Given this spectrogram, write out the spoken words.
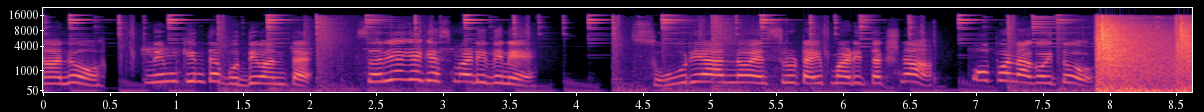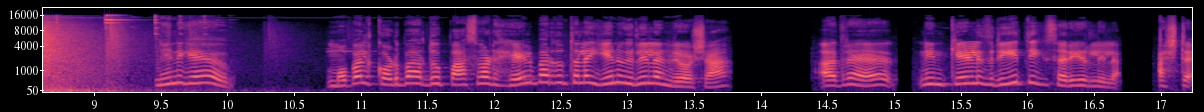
ನಾನು ನಿಮ್ಗಿಂತ ಬುದ್ಧಿವಂತೆ. ಸರಿಯಾಗಿ ಗೆಸ್ ಮಾಡಿದ್ದೀನಿ. ಸೂರ್ಯ ಅನ್ನೋ ಹೆಸರು ಟೈಪ್ ಮಾಡಿದ ತಕ್ಷಣ ಓಪನ್ ಆಗೋಯ್ತು. ನಿನಗೆ ಮೊಬೈಲ್ ಕೊಡಬಾರ್ದು ಪಾಸ್ವರ್ಡ್ ಹೇಳಬಾರ್ದು ಅಂತೆಲ್ಲ ಏನೂ ಇರಲಿಲ್ಲ ನಿರೋಷ. ಆದರೆ ನೀನು ಕೇಳಿದ ರೀತಿಗೆ ಸರಿ ಇರಲಿಲ್ಲ. ಅಷ್ಟೇ.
